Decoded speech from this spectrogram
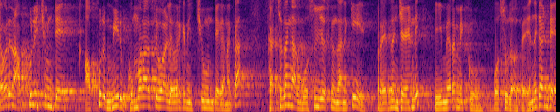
ఎవరైనా అప్పులు ఇచ్చి ఉంటే అప్పులు మీరు కుంభరాశి వాళ్ళు ఎవరికైనా ఇచ్చి ఉంటే కనుక ఖచ్చితంగా అది వసూలు చేసుకునే దానికి ప్రయత్నం చేయండి. ఈ మేర మీకు వసూలు అవుతాయి ఎందుకంటే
